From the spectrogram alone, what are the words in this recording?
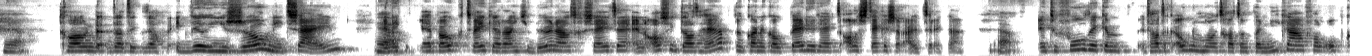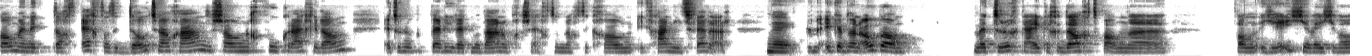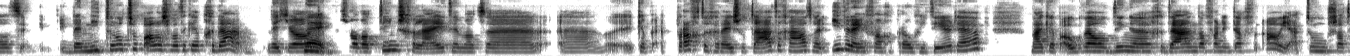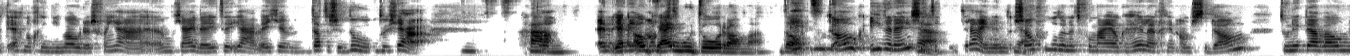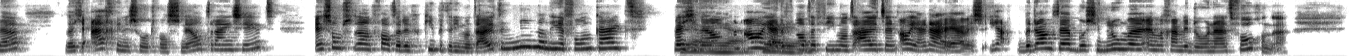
Ja, Gewoon dat, dat ik dacht, ik wil hier zo niet zijn. En ik heb ook twee keer randje burn-out gezeten. En als ik dat heb, dan kan ik ook per direct alle stekkers eruit trekken. ja, En toen voelde ik hem, het had ik ook nog nooit gehad, een paniekaanval opkomen. En ik dacht echt dat ik dood zou gaan. Dus zo'n gevoel krijg je dan. En toen heb ik per direct mijn baan opgezegd. Toen dacht ik gewoon, ik ga niet verder. Nee, En ik heb dan ook wel met terugkijken gedacht van, eh, van jeetje, weet je wel, het- ik ben niet trots op alles wat ik heb gedaan. Weet je wel, ik heb best wel wat teams geleid en wat, eh, eh, ik heb prachtige resultaten gehaald waar iedereen van geprofiteerd heeft. Maar ik heb ook wel dingen gedaan waarvan ik dacht van, oh ja, toen zat ik echt nog in die modus van, ja, moet jij weten, ja, weet je, dat is het doel. Dus ja, gaan. En Ja, ook jij moet doorrammen, ik dat. moet ook. Iedereen zit in die trein. En zo voelde het voor mij ook heel erg in Amsterdam, toen ik daar woonde. Dat je eigenlijk in een soort van sneltrein zit. En soms dan valt er even, kiepert er iemand uit en niemand die even omkijkt. Weet je wel? Oh ja, er valt even iemand uit. En oh ja, nou ja, ja bedankt hè, bosje bloemen. En we gaan weer door naar het volgende.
